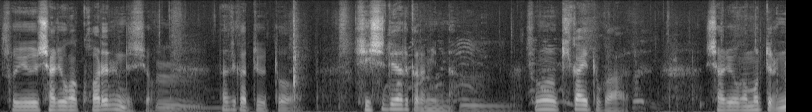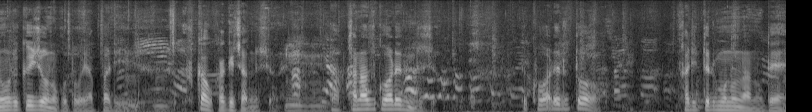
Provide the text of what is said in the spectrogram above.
そういう車両が壊れるんですよ、うん。なぜかというと必死でやるからみんな。うんその機械とか車両が持ってる能力以上のことをやっぱり負荷をかけちゃうんですよね、ええ。だから必ず壊れるんですよ。で壊れると借りてるものなので、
